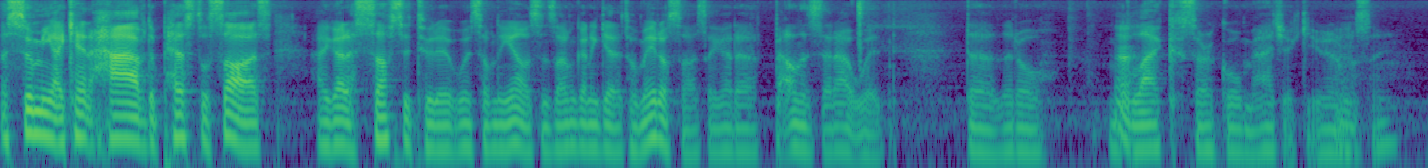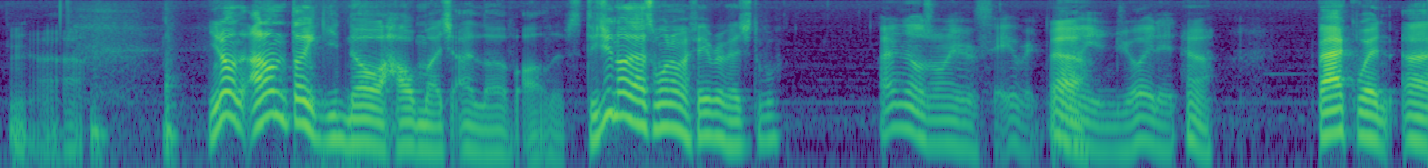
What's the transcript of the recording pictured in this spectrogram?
assuming I can't have the pesto sauce, I gotta substitute it with something else. Since I'm gonna get a tomato sauce, I gotta balance that out with the little Huh. black circle magic. You know what I'm saying? Hmm. Uh, you don't. I don't think you know how much I love olives. Did you know that's one of my favorite vegetables? I didn't know it was one of your favorite. Yeah. I enjoyed it. Yeah. Back when uh,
